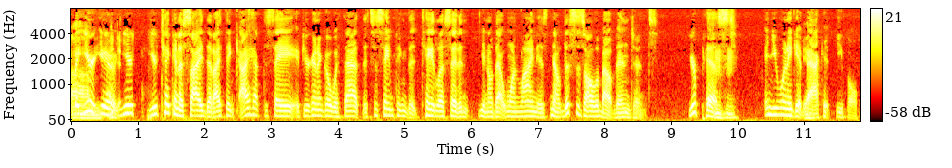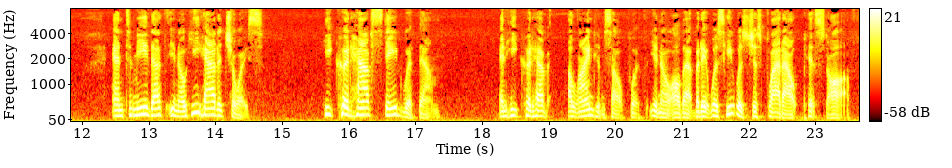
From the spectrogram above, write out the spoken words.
but you're Um, you're d- you're you're taking a side that I think I have to say if you're going to go with that, it's the same thing that Teyla said in you know that one line is no, this is all about vengeance. You're pissed and you want to get Yeah. back at people. And to me that you know, he had a choice. He could have stayed with them and he could have aligned himself with, you know, all that, but it was he was just flat out pissed off.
